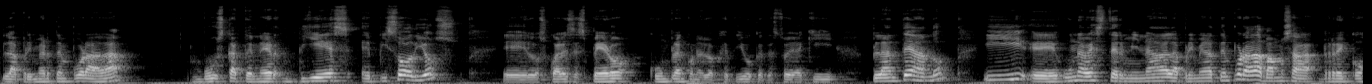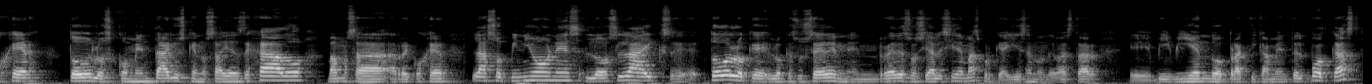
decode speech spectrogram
La primera temporada busca tener 10 episodios, eh, los cuales espero cumplan con el objetivo que te estoy aquí planteando. Y eh, una vez terminada la primera temporada, vamos a recoger todos los comentarios que nos hayas dejado, vamos a, recoger las opiniones, los likes, eh, todo lo que, lo que sucede en, redes sociales y demás, porque ahí es en donde va a estar eh, viviendo prácticamente el podcast,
